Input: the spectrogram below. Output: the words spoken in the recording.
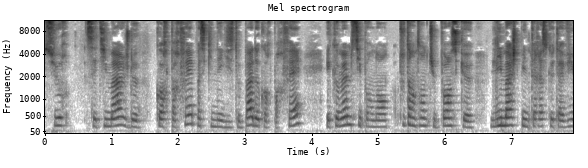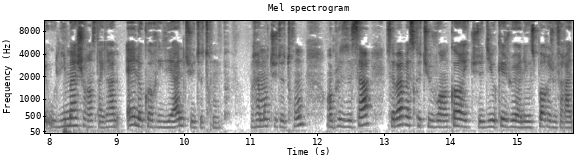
sur cette image de corps parfait parce qu'il n'existe pas de corps parfait et que même si pendant tout un temps tu penses que l'image Pinterest que tu as vue ou l'image sur Instagram est le corps idéal, tu te trompes. Vraiment, tu te trompes. En plus de ça, c'est pas parce que tu vois un corps et tu te dis, ok, je vais aller au sport et je vais faire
